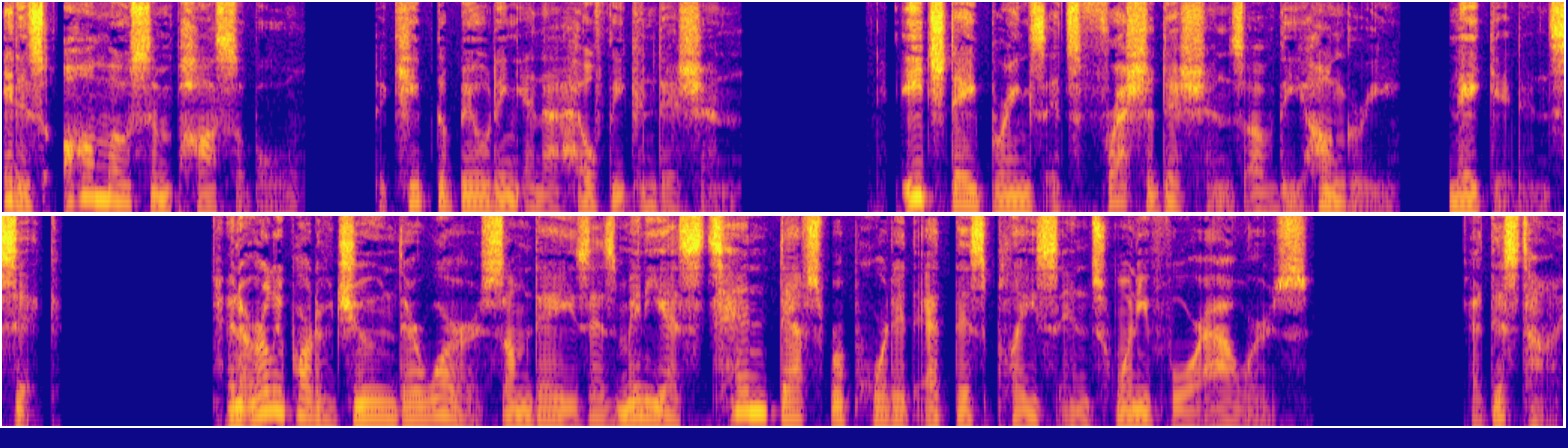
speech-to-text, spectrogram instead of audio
it is almost impossible to keep the building in a healthy condition. Each day brings its fresh additions of the hungry, naked, and sick. In the early part of June, there were, some days, as many as 10 deaths reported at this place in 24 hours. At this time,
